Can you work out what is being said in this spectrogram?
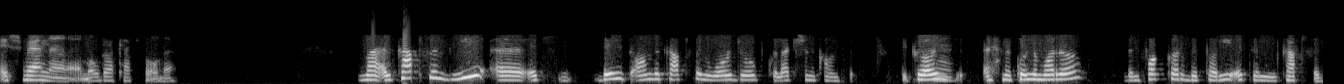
اشمعنى موضوع كابسول ده؟ ما الكابسول دي uh, it's based on the capsule wardrobe collection concept because مم. احنا كل مرة بنفكر بطريقة الكابسول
